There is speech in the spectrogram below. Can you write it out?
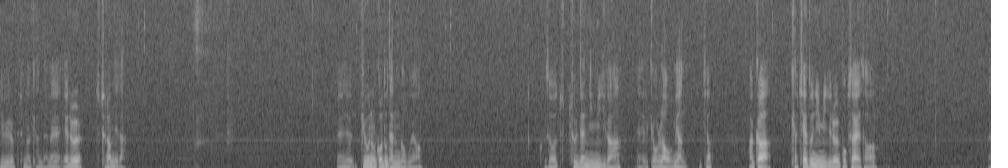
21을 붙여넣기 한 다음에 얘를 추출합니다. 네, 뷰는 꺼도 되는 거고요. 그래서 추출된 이미지가 네, 이렇게 올라오면 그렇죠? 아까 캡처해둔 이미지를 복사해서 네,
